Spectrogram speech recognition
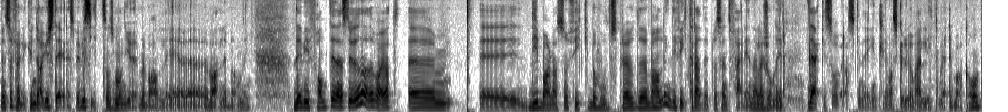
Men selvfølgelig kunne det justeres ved visitt, sånn som man gjør med vanlig, eh, vanlig behandling. Det vi fant i den studien, da, det var jo at eh, de barna som fikk behovsprøvd behandling, de fikk 30% færre inhalasjoner. Det er ikke så overraskende, egentlig. Man skulle jo være litt mer tilbakeholden.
